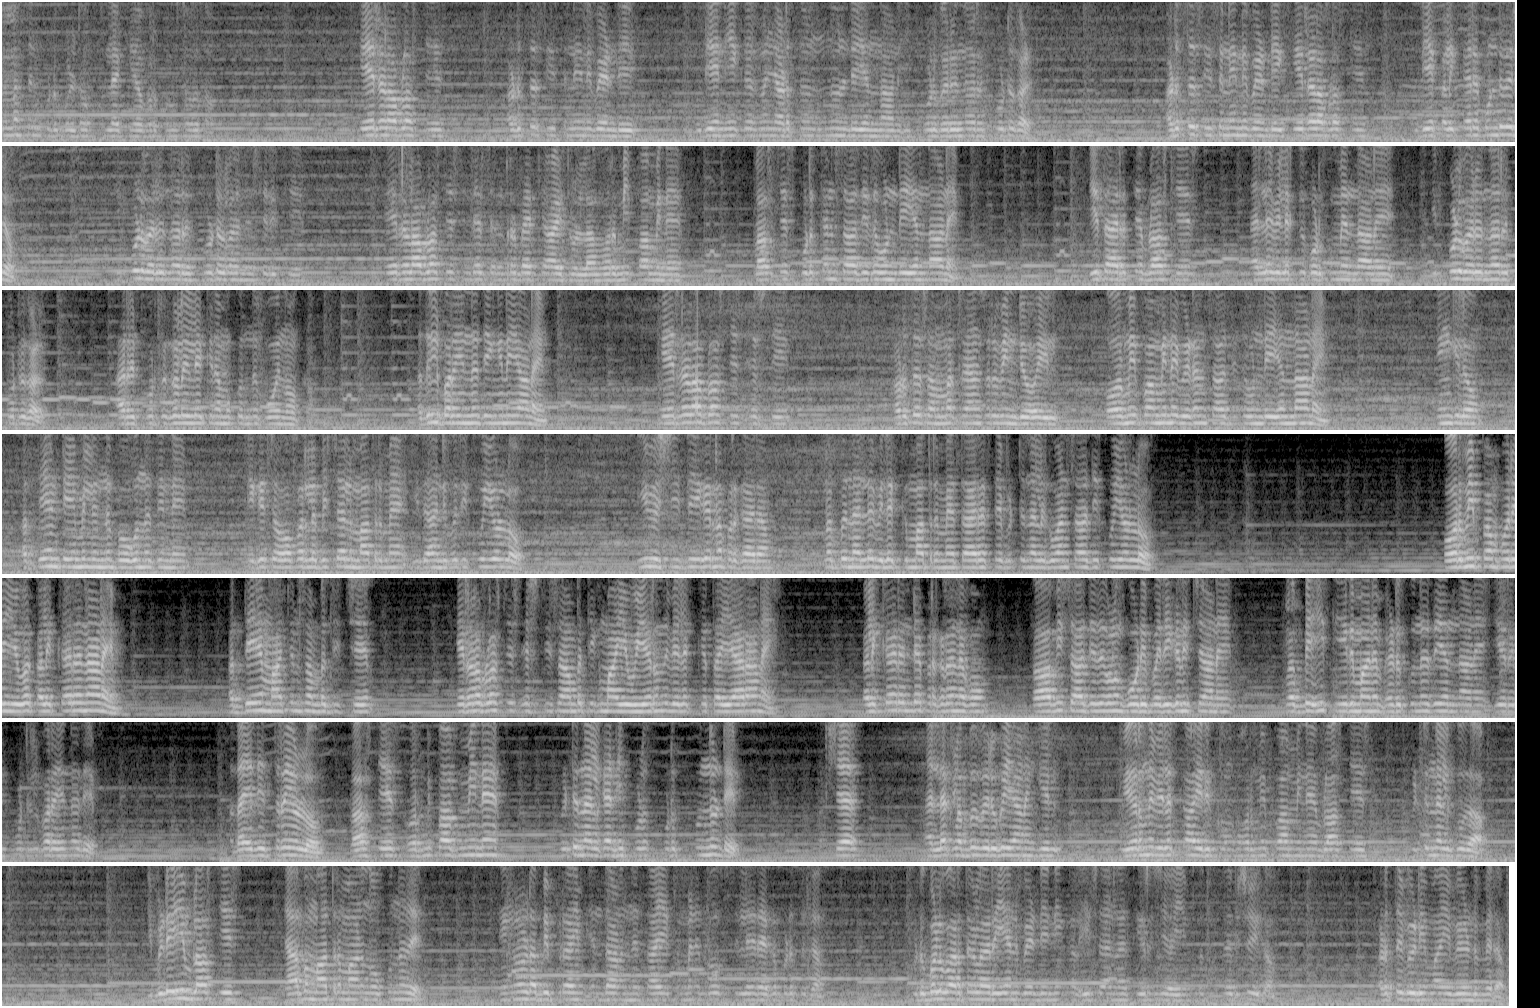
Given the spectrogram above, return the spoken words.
M S N football ടോക്സിലേക്ക് അവർക്കും സ്വാഗതം. കേരള ബ്ലാസ്റ്റേഴ്സ് അടുത്ത സീസണിന് വേണ്ടി പുതിയ നീക്കങ്ങൾ നടത്തുന്നുണ്ട് എന്നാണ് ഇപ്പോൾ വരുന്ന റിപ്പോർട്ടുകൾ അടുത്ത സീസണിന് വേണ്ടി കേരള ബ്ലാസ്റ്റേഴ്സ് പുതിയ കളിക്കാരെ കൊണ്ടുവരും. ഇപ്പോൾ വരുന്ന റിപ്പോർട്ടുകൾ അനുസരിച്ച് കേരള ബ്ലാസ്റ്റേഴ്സിന്റെ സെൻട്രൽ ബാക്ക് ആയിട്ടുള്ള ഹർമി പാമ്പിനെ ബ്ലാസ്റ്റേഴ്സ് കൊടുക്കാൻ സാധ്യത ഉണ്ട് എന്നാണ്. ഈ താരത്തെ ബ്ലാസ്റ്റേഴ്സ് നല്ല വിലക്ക് കൊടുക്കുമെന്നാണ് ഇപ്പോൾ വരുന്ന റിപ്പോർട്ടുകൾ. ആ റിപ്പോർട്ടുകളിലേക്ക് നമുക്കൊന്ന് പോയി നോക്കാം. അതിൽ പറയുന്നത് ഇങ്ങനെയാണ്. കേരള ബ്ലാസ്റ്റേഴ്സ് എഫ് സി അടുത്ത സമ്മർ ട്രാൻസ്ഫർ വിൻഡോയിൽ ഓർമി പാമ്പിനെ വിടാൻ സാധ്യതയുണ്ട് എന്നാണ്. എങ്കിലും അദ്ദേഹം ടീമിൽ നിന്ന് പോകുന്നതിന് മികച്ച ഓഫർ ലഭിച്ചാൽ മാത്രമേ ഇത് അനുവദിക്കുകയുള്ളൂ. ഈ വിശദീകരണ പ്രകാരം ക്ലബ്ബ് നല്ല വിലക്ക് മാത്രമേ താരത്തെ വിട്ടു നൽകുവാൻ സാധിക്കുകയുള്ളൂ. ഓർമ്മിപ്പം ഒരു യുവ കളിക്കാരനാണ് അദ്ദേഹം മാറ്റം സംബന്ധിച്ച് കേരള ബ്ലാസ്റ്റേഴ്സ് എഫ് സി സാമ്പത്തികമായി ഉയർന്ന വിലക്ക് തയ്യാറാണ്. കളിക്കാരന്റെ പ്രകടനവും ഭാവി സാധ്യതകളും കൂടി പരിഗണിച്ചാണ് ക്ലബ്ബ് ഈ തീരുമാനം എടുക്കുന്നത് എന്നാണ് ഈ റിപ്പോർട്ടിൽ പറയുന്നത്. അതായത് ഇത്രയേ ഉള്ളൂ. ബ്ലാസ്റ്റേഴ്സ് ഓർമ്മിപ്പാപ്പിനെ വിട്ടു നൽകാൻ ഇപ്പോൾ കൊടുക്കുന്നുണ്ട്. പക്ഷെ നല്ല ക്ലബ്ബ് വരികയാണെങ്കിൽ ഉയർന്ന വിലക്കായിരിക്കും ഓർമ്മിപ്പാമ്പിനെ ബ്ലാസ്റ്റേഴ്സ് വിട്ടു നൽകുക ഇവിടെയും ബ്ലാസ്റ്റേഴ്സ് ലാഭം മാത്രമാണ് നോക്കുന്നത്. നിങ്ങളുടെ അഭിപ്രായം എന്താണെന്ന് താഴെ കമന്റ് ബോക്സിൽ രേഖപ്പെടുത്തുക. ഫുട്ബോൾ വാർത്തകൾ അറിയാൻ വേണ്ടി നിങ്ങൾ ഈ ചാനൽ തീർച്ചയായും സബ്സ്ക്രൈബ് ചെയ്യുക. അടുത്ത വീഡിയോയുമായി വീണ്ടും വരാം.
